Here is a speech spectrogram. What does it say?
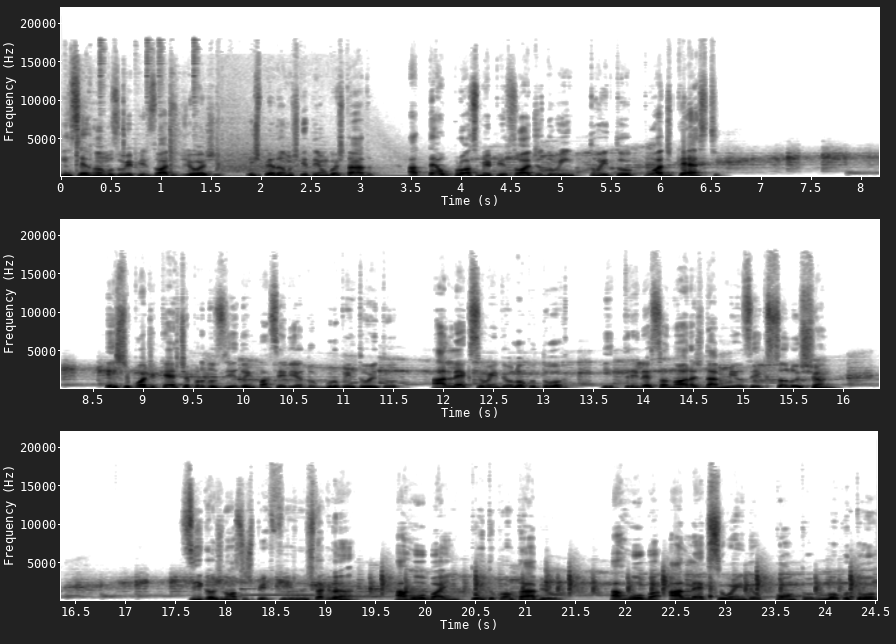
encerramos o episódio de hoje. Esperamos que tenham gostado. Até o próximo episódio do Intuito Podcast. Este podcast é produzido em parceria do Grupo Intuito, Alex Wendel Locutor e trilhas sonoras da Music Solution. Siga os nossos perfis no Instagram, arroba Intuito Contábil, arroba alexwendel.locutor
